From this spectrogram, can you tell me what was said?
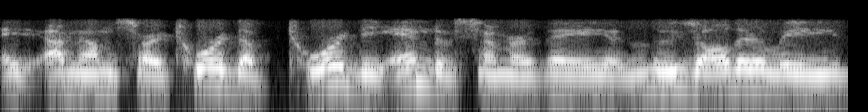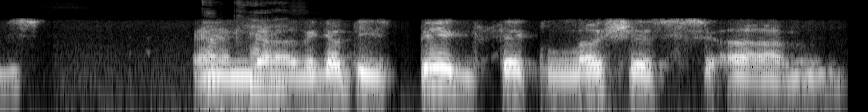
I'm I'm sorry toward the toward the end of summer they lose all their leaves, and Okay. uh, they got these big, thick, luscious um,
